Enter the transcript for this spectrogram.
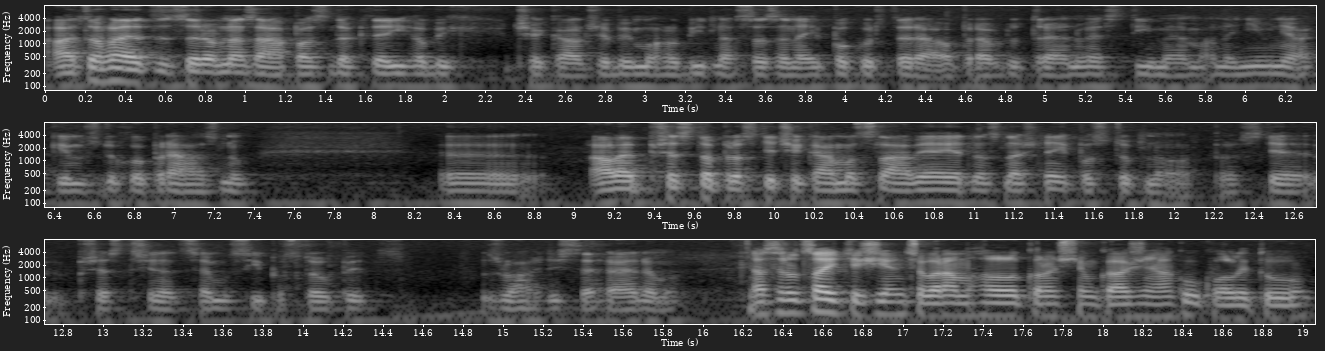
Ale tohle je zrovna zápas, do kterého bych čekal, že by mohl být nasazený, pokud teda opravdu trénuje s týmem a není v nějakém vzduchoprázdnu. Eh, ale přesto prostě čekám od Slávě jednoznačný postup. No. Prostě přes Třinec se musí postoupit, zvlášť když se hraje doma. Já se docela těším, třeba nám Hal konečně ukáže nějakou kvalitu.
